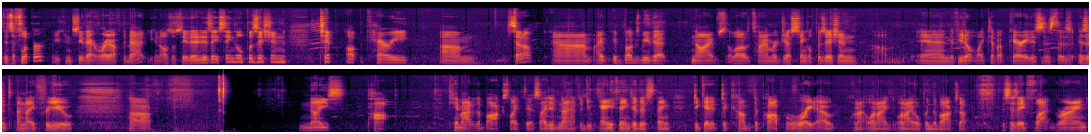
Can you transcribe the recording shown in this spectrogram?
It's a flipper. You can see that right off the bat. You can also see that it is a single position tip up carry um, setup. Um, I, it bugs me that knives a lot of the time are just single position um, and if you don't like tip up carry this isn't a knife for you. Uh, nice pop came out of the box like this. I did not have to do anything to this thing to get it to come to pop right out when I when I when I opened the box up. This is a flat grind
